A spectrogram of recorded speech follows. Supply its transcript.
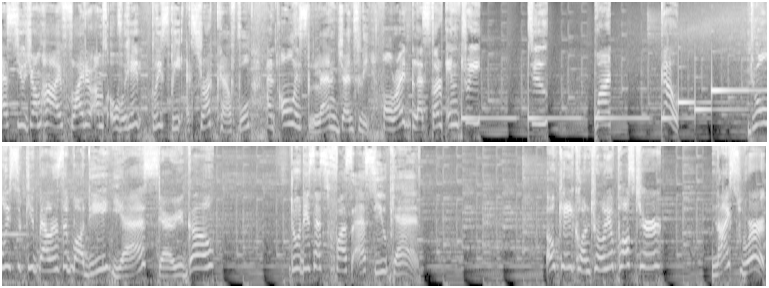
As you jump high, fly your arms overhead. Please be extra careful and always land gently. Alright, let's start in three, two, one, go. Do always to keep balance the body. Yes, there you go. Do this as fast as you can. Okay, control your posture. Nice work.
